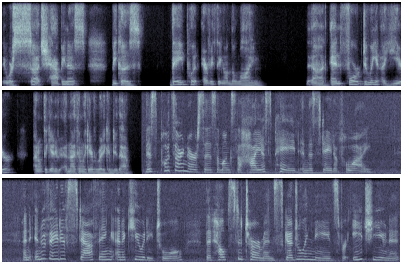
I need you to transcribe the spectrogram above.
There was such happiness because they put everything on the line. Uh, and for doing it a year, I don't think any, and I think everybody can do that. This puts our nurses amongst the highest paid in the state of Hawaii. An innovative staffing and acuity tool that helps determine scheduling needs for each unit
